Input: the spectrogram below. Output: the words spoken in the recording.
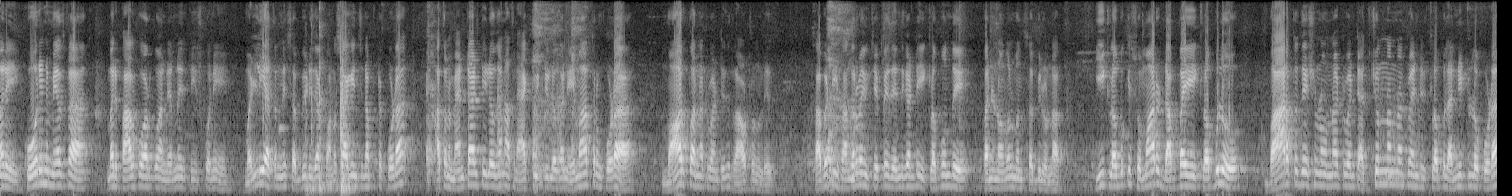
మరి కోరిన మీదట మరి పాలకవర్గం ఆ నిర్ణయం తీసుకొని మళ్ళీ అతన్ని సభ్యుడిగా కొనసాగించినప్పటికి కూడా అతని మెంటాలిటీలో కానీ అతని యాక్టివిటీలో కానీ ఏమాత్రం కూడా మార్పు అన్నటువంటిది రావటం లేదు. కాబట్టి ఈ సందర్భం చెప్పేది ఎందుకంటే ఈ క్లబ్ ఉంది. పన్నెండు వందల మంది సభ్యులు ఉన్నారు. ఈ క్లబ్కి సుమారు డెబ్బై క్లబ్బులు భారతదేశంలో ఉన్నటువంటి అత్యున్నటువంటి క్లబ్బులు అన్నింటిలో కూడా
